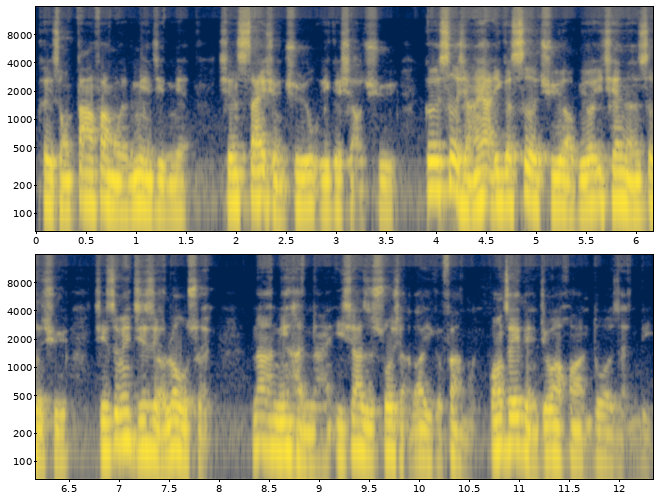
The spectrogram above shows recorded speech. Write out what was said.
可以从大范围的面积里面先筛选出一个小区。各位设想一下，一个社区哦，比如一千人社区，其实这边即使有漏水，那你很难一下子缩小到一个范围，光这一点就要花很多的人力。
